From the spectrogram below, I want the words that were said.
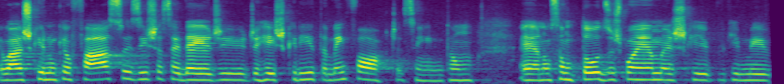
eu acho que no que eu faço existe essa ideia de, de reescrita bem forte, assim, então é, não são todos os poemas que, que me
